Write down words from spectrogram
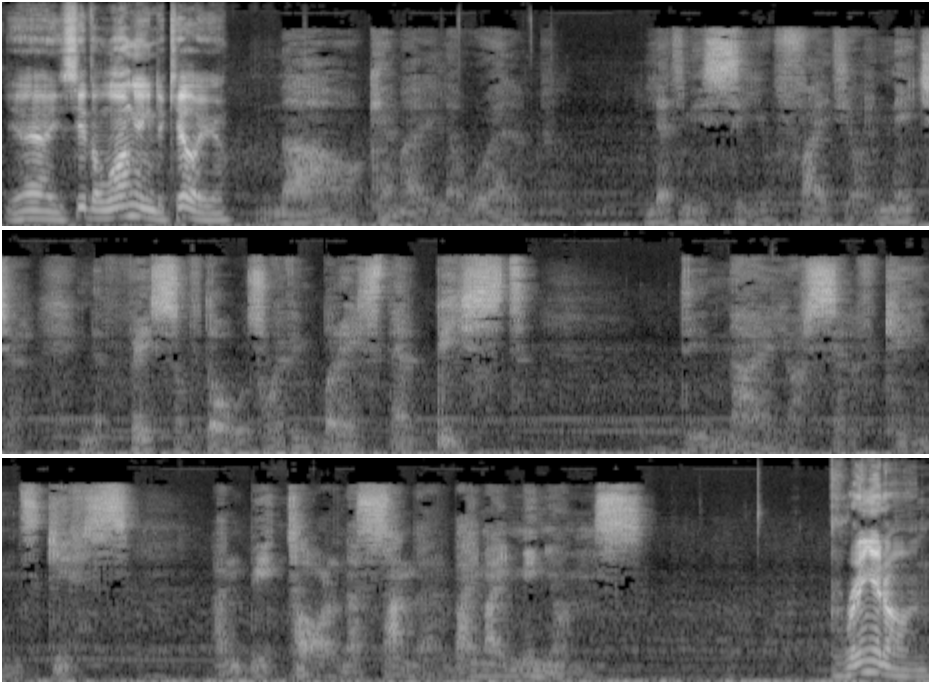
Yeah, you see the longing to kill you. Now, Camarilla whelp, Let me see you fight your nature in the face of those who have embraced their beast. Deny yourself Cain's gifts and be torn asunder by my minions. Bring it on.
